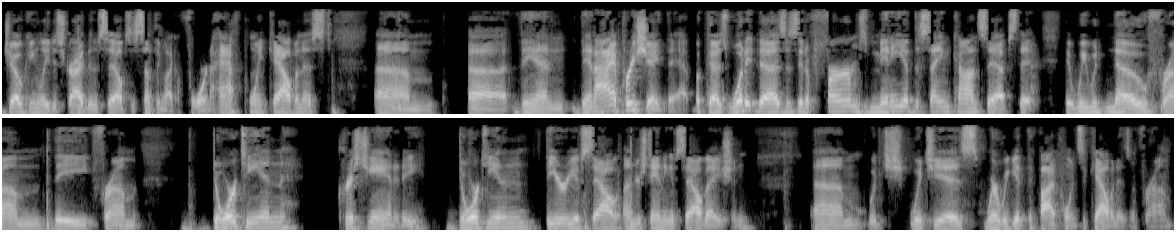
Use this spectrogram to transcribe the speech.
jokingly describe themselves as something like a four and a half point Calvinist, um, uh, then, then I appreciate that because what it does is it affirms many of the same concepts that, that we would know from the, from Dortian Christianity, Dortian theory of sal- understanding of salvation, um, which, which is where we get the five points of Calvinism from.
